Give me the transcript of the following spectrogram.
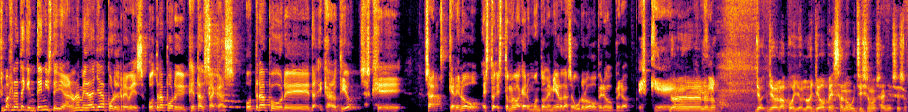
Tú imagínate que en tenis te dieran una medalla por el revés, otra por eh, qué tal sacas, otra por. eh, claro, tío. o sea, es que. O sea, que de nuevo, esto, esto me va a caer un montón de mierda, seguro luego, pero, pero es que. No, no, no, no, no. Yo, yo lo apoyo, lo llevo pensando muchísimos años eso.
